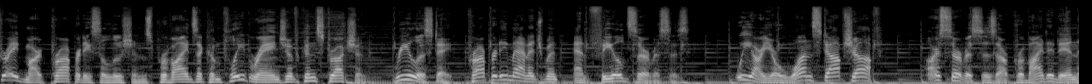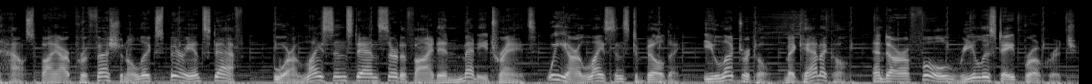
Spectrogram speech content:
Trademark Property Solutions provides a complete range of construction, real estate, property management, and field services. We are your one stop shop. Our services are provided in house by our professional, experienced staff who are licensed and certified in many trades. We are licensed to building, electrical, mechanical, and are a full real estate brokerage.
